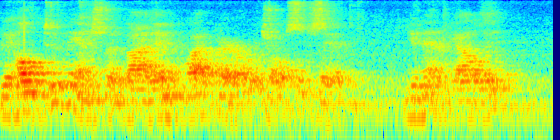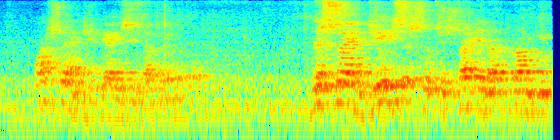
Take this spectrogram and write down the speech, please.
Behold, two men stood by them in white apparel, which also said, You men of Galilee, why stand ye gazing up into heaven? This same Jesus, which is taken up from you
